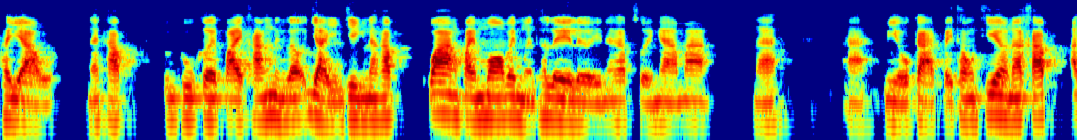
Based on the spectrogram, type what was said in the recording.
พะเยานะครับคุณครูเคยไปครั้งหนึ่งแล้วใหญ่จริงๆนะครับกว้างไปมองไปเหมือนทะเลเลยนะครับ สวยงามมากนะอะมีโอกาสไปท่องเที่ยวนะครับอะ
